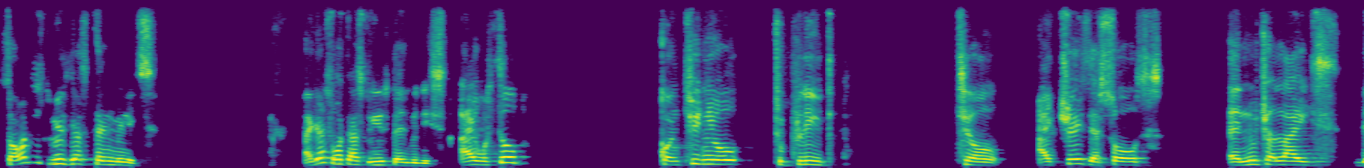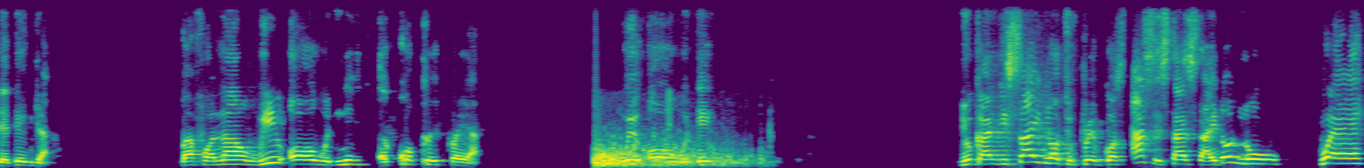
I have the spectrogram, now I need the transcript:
So I want us to use just 10 minutes. I just want us to use 10 minutes. I will still continue to plead till I trace the source and neutralize the danger. But for now, we all would need a corporate prayer. We all would need. You can decide not to pray because as it stands, I don't know where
